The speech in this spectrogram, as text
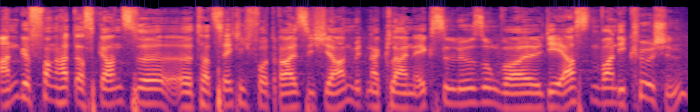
Angefangen hat das Ganze äh, tatsächlich vor 30 Jahren mit einer kleinen Excel-Lösung, weil die ersten waren die Kirchen,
